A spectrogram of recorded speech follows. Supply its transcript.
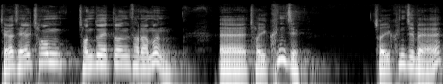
제가 제일 처음 전도했던 사람은 에, 저희 큰 집, 저희 큰 집에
